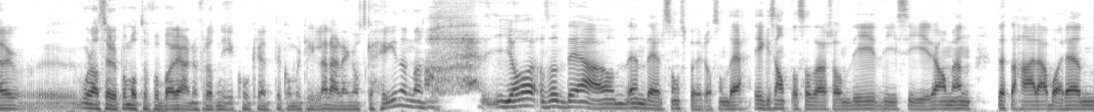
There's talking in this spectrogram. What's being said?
er, hvordan ser du på en måte for barrierene for at nye konkurrenter kommer til her? Er den ganske høy, den da? Ah, ja, altså det er jo en del som spør oss om det. ikke sant? Altså det er sånn, de, de sier ja, men dette her er bare en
